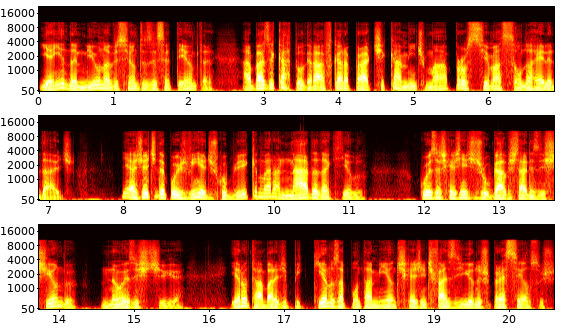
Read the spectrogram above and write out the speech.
e ainda 1970, a base cartográfica era praticamente uma aproximação da realidade. E a gente depois vinha descobrir que não era nada daquilo. Coisas que a gente julgava estar existindo não existia. E era um trabalho de pequenos apontamentos que a gente fazia nos pré-censos,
